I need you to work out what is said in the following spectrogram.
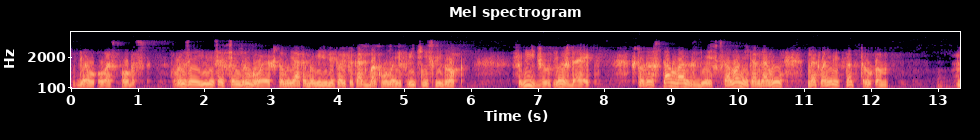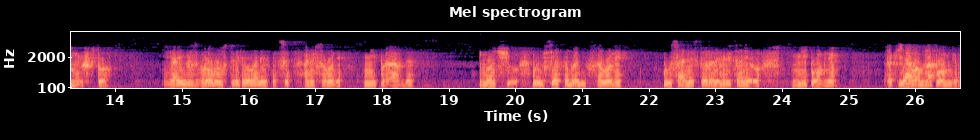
делал у вас обыск, вы заявили совсем другое, что вы якобы видели только как Бакула и Фрич несли гроб. Фрич же утверждает, что застал вас здесь, в салоне, когда вы наклонились над трупом. Ну и что? Я их с гробом встретила на лестнице, а не в салоне. Неправда. Ночью вы все собрались в салоне. Вы сами сказали милиционеру. Не помню. Так я вам напомню.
